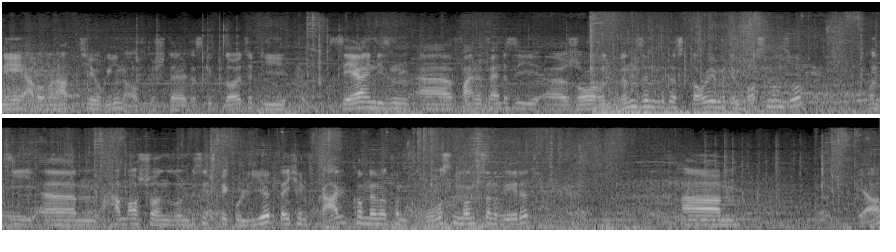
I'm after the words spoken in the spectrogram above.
Nee, aber man hat Theorien aufgestellt. Es gibt Leute, die sehr in diesem äh, Final Fantasy äh, Genre drin sind mit der Story, mit den Bossen und so. Und sie ähm, haben auch schon so ein bisschen spekuliert, welche in Frage kommen, wenn man von großen Monstern redet. Ähm, ja,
